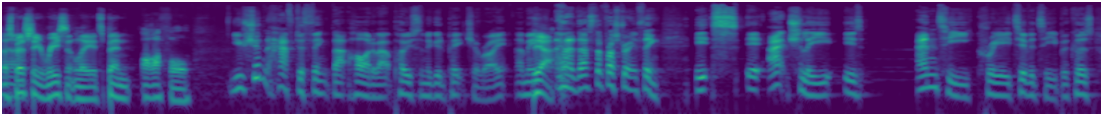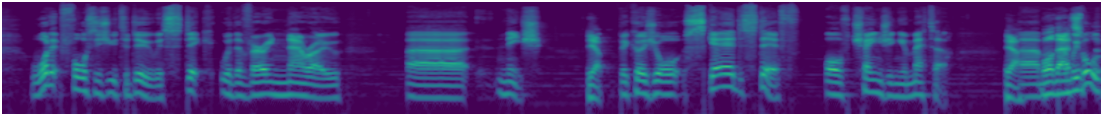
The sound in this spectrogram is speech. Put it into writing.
Especially recently, it's been awful. You shouldn't have to think that hard about posting a good picture, right? I mean, Yeah. that's the frustrating thing. It's it actually is anti creativity because what it forces you to do is stick with a very narrow uh, niche Yep. because you're scared stiff of changing your meta. Yeah. Um, well, and that's we've all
